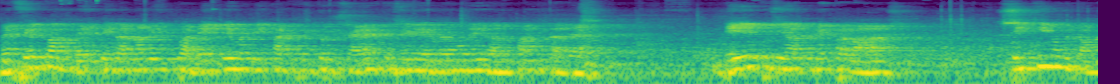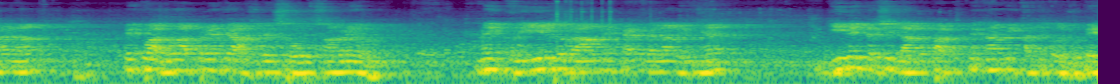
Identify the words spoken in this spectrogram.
ਮੈਂ ਫਿਰ ਤੁਹਾਨੂੰ ਬੇਨਤੀ ਕਰਨਾ ਵੀ ਤੁਹਾਡੇ ਇੱਥੇ ਵੱਡੀ ਕੱਟ ਵਿੱਚੋਂ ਸ਼ਾਇਦ ਕਿਸੇ ਦੇ ਅੰਦਰ ਨੂੰ ਇਹ ਗੱਲ ਪੰਜ ਕਰਦਾ ਹੈ। ਜੇ ਤੁਸੀਂ ਆਪਣੇ ਪਰਿਵਾਰ ਸਿੱਖੀ ਨੂੰ ਮਿਟਾਉਣਾ ਨਾ, ਤੇ ਤੁਹਾਨੂੰ ਆਪਣੇ ਇਤਿਹਾਸ ਦੇ ਸੋਚ ਸਾਹਮਣੇ ਹੋ ਮੈਂ ਖਲੀਲ ਗੁਲਾਮ ਨੇ ਕਹਿ ਗੱਲਾਂ ਲਿਖੀਆਂ ਜਿਹਦੇ ਚ ਅਸੀਂ ਲਗਭਗ ਤਿੰਨਾਂ ਦੀ ਖੱਤ ਤੋਂ ਛੁੱਟੇ।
